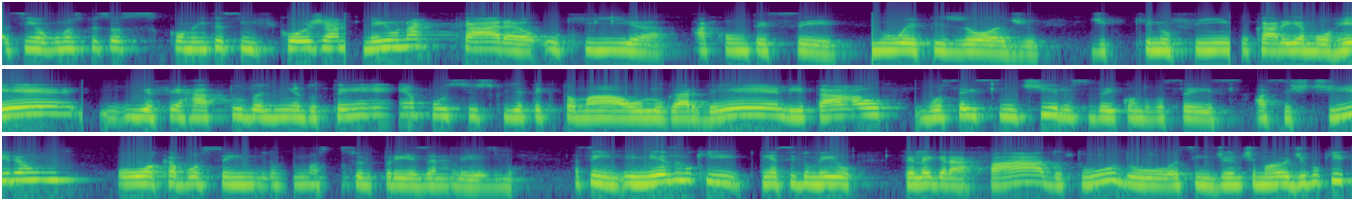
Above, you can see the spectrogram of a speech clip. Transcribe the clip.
assim, algumas pessoas comentam assim, ficou já meio na cara o que ia acontecer no episódio. De que no fim o cara ia morrer, ia ferrar tudo a linha do tempo, o Cisco ia ter que tomar o lugar dele e tal. Vocês sentiram isso daí quando vocês assistiram? Ou acabou sendo uma surpresa mesmo? Assim, e mesmo que tenha sido meio telegrafado tudo, assim, de antemão, eu digo que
